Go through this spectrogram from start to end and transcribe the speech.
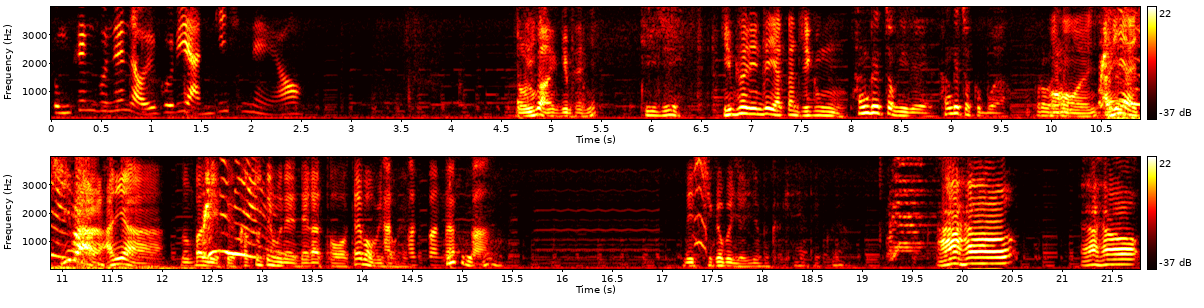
동생분은 얼굴이 안 기시네요. 너 얼굴 안 김편이? 길지. 김편인데 약간 지금, 상대적 이제 상대적 그 뭐야? 뭐라고 어, 해야 아니야, 씨발! 아니야! 너 빨리 그 각도 때문에 내가 더 짧아 보이려고 해. 되나? 소리야? 내 직업을 열려면 그렇게 해야 될 거야. 아하 아하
